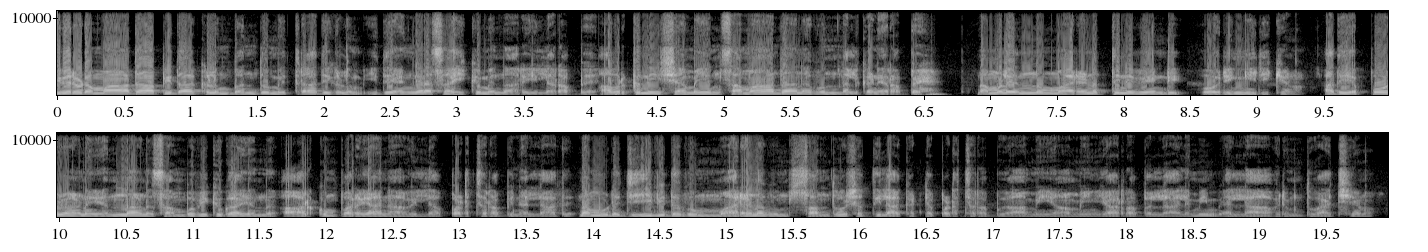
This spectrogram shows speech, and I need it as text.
ഇവരുടെ മാതാപിതാക്കളും ബന്ധുമിത്രാദികളും ഇത് എങ്ങനെ സഹിക്കുമെന്ന് അറിയില്ല റബ്ബെ. അവർക്ക് നീ ക്ഷമയും സമാധാനവും നൽകണേ റബ്ബെ. നമ്മൾ എന്നും മരണത്തിന് വേണ്ടി ഒരുങ്ങിയിരിക്കണം. അത് എപ്പോഴാണ് എന്നാണ് സംഭവിക്കുക എന്ന് ആർക്കും പറയാനാവില്ല പടച്ചറബിനല്ലാതെ നമ്മുടെ ജീവിതവും മരണവും സന്തോഷത്തിലാക്കട്ടെ പടച്ചറബ് ആമി ആമീൻ യാ റബ്ബൽ ആലമീൻ. എല്ലാവരും ദ്വാ ചെയ്യണം.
